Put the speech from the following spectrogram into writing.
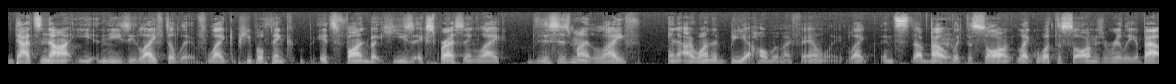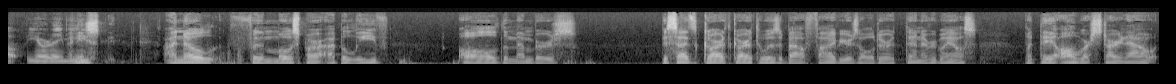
that's not e- an easy life to live. Like people think it's fun, but he's expressing like this is my life and I want to be at home with my family. Like it's about Yeah. like the song, like what the song is really about. You know what I mean? And he's, I know for the most part, I believe all the members, besides Garth, Garth was about five years older than everybody else, but they all were starting out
